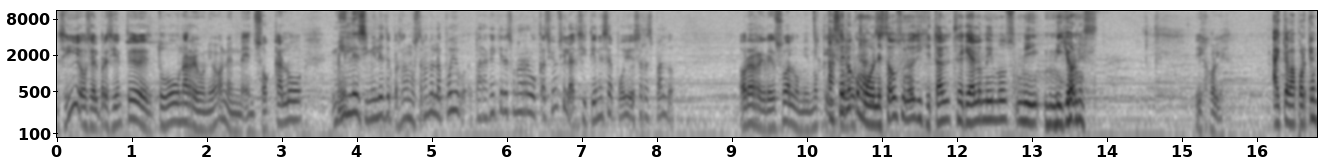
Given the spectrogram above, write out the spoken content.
Sí, o sea, el presidente tuvo una reunión en, Zócalo, miles y miles de personas mostrando el apoyo. ¿Para qué quieres una revocación si, la, si tiene ese apoyo, ese respaldo? Ahora regreso a lo mismo que... Hacerlo como en Estados Unidos digital sería los mismos millones. Híjole. Ahí te va, ¿por qué?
